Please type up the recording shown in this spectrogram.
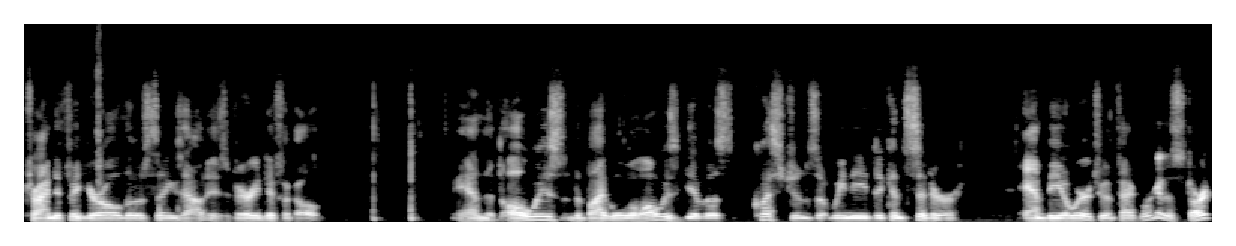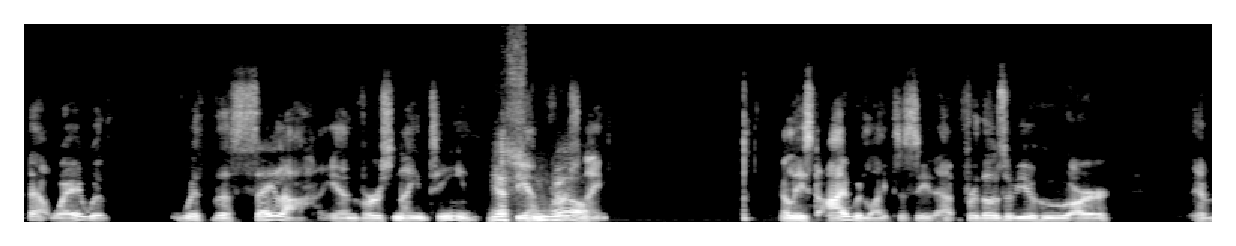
Trying to figure all those things out is very difficult. And that always, the Bible will always give us questions that we need to consider and be aware to. In fact, we're going to start that way with with the Selah in verse 19. Yes, we will. 19. At least I would like to see that. For those of you who are have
